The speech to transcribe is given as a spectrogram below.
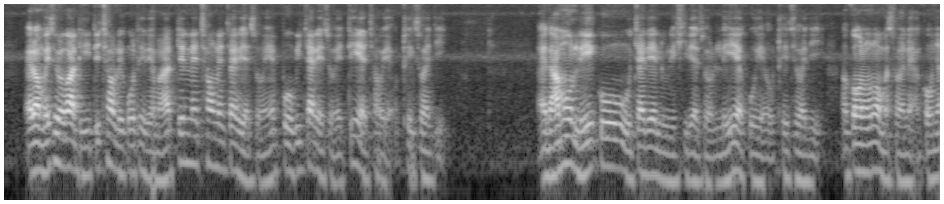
။အဲ့တော့မိတ်ဆွေတို့ကဒီတစ်ချောက်လေးကိုထည့်တယ်မှာ1နဲ့6နဲ့ကြိုက်ရဆိုရင်ပို့ပြီးကြိုက်ရဆိုရင်1ရဲ့6ရဲ့ထိတ်ဆွဲကြည့် အဲဒါမှမဟုတ်4ကိုကြိုက်တဲ့လူတွေရှိတယ်ဆိုတော့4ရဲ့9ရဲ့ကိုထိတ်ဆွဲကြည့်။အကောင်လုံးတော့မဆွဲနဲ့အကောင်ကြ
